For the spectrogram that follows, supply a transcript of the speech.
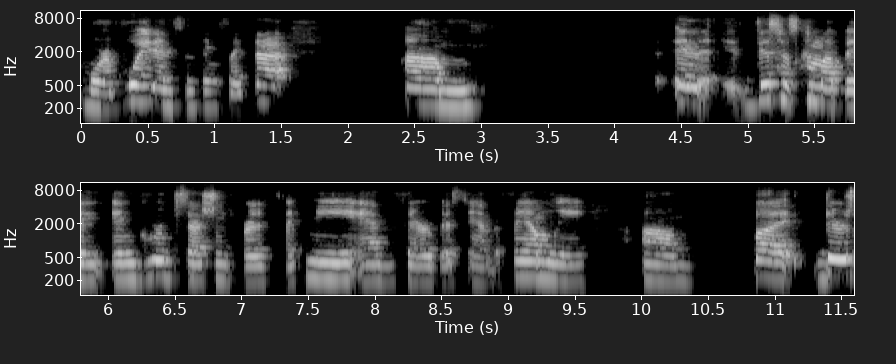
more avoidance and things like that. Um, and this has come up in, in group sessions where it's like me and the therapist and the family. Um, but there's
